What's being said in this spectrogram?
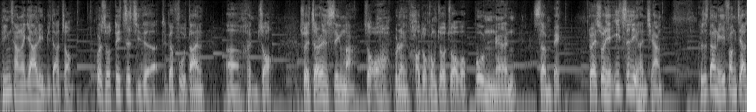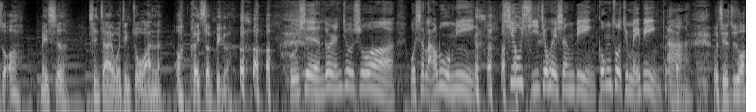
平常的压力比较重，或者说对自己的这个负担呃很重，所以责任心嘛，说哇不能好多工作做，我不能生病。对，所以你意志力很强，可是当你一放假说哦没事了，现在我已经做完了哦，可以生病了。不是很多人就说我是劳碌命，休息就会生病，工作就没病啊。我其实就是说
